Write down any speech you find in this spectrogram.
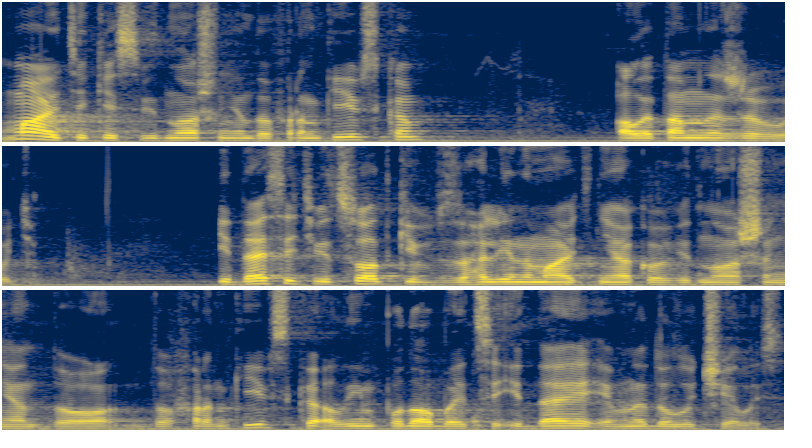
мають якесь відношення до Франківська, але там не живуть. І 10% взагалі не мають ніякого відношення до, до Франківська, але їм подобається ідея і вони долучились.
